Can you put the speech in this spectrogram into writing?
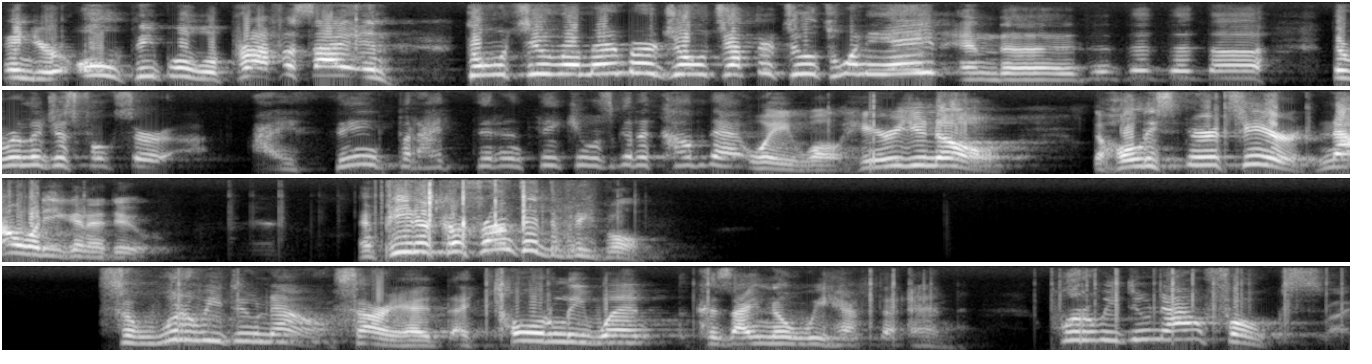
and your old people will prophesy. And don't you remember Joel chapter 2, 28? And the, the, the, the, the religious folks are, I think, but I didn't think it was going to come that way. Well, here you know. The Holy Spirit's here. Now what are you going to do? And Peter confronted the people. So what do we do now? Sorry, I, I totally went because I know we have to end. What do we do now, folks? Right.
